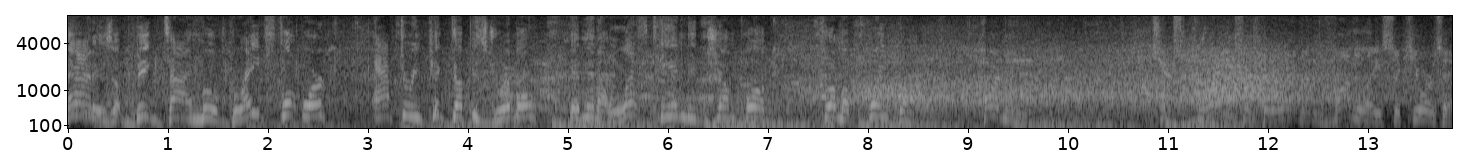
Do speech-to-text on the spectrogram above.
That is a big-time move. Great footwork after he picked up his dribble, and then a left-handed jump hook from a point guard. Harden just grazes the rim, and Vonleh secures it.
